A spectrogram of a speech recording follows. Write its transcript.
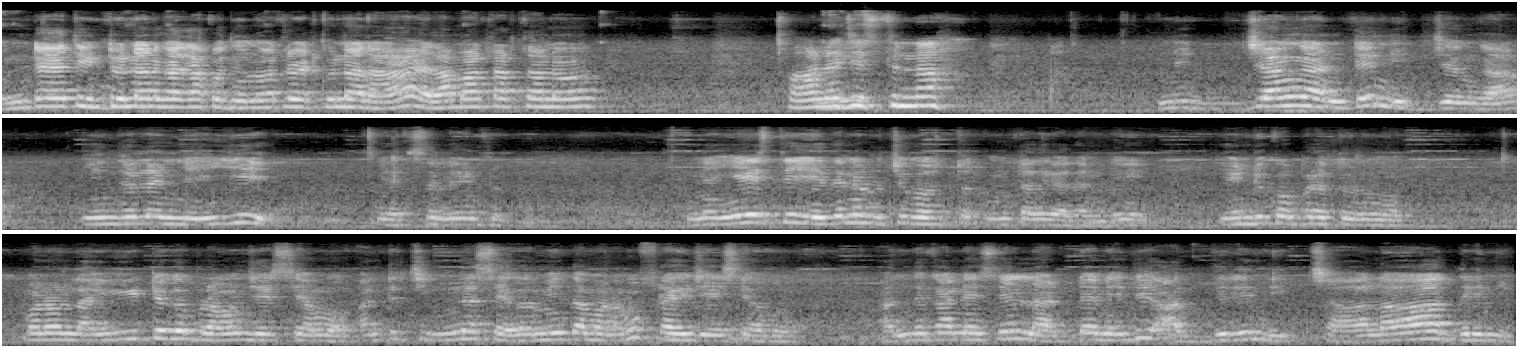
ఉంటే తింటున్నాను కదా కొద్దిగా నోట్లో పెట్టుకున్నానా ఎలా మాట్లాడతాను? ఆలోచిస్తున్నా. నిజంగా అంటే నిజంగా ఇందులో నెయ్యి ఎక్సలెంట్. నెయ్యి వేస్తే ఏదైనా రుచిగా వస్తు ఉంటుంది కదండి. ఎండు కొబ్బరి తురుము. మనం లైట్గా బ్రౌన్ చేసాము. అంటే చిన్న సెగ మీద మనము ఫ్రై చేసాము. అందుకనేసి లడ్డు అనేది అద్దిరింది. చాలా అద్దిరింది.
